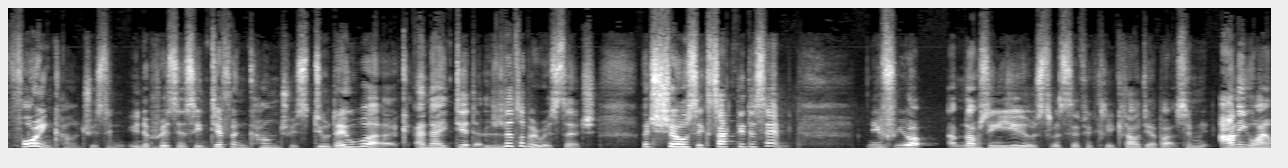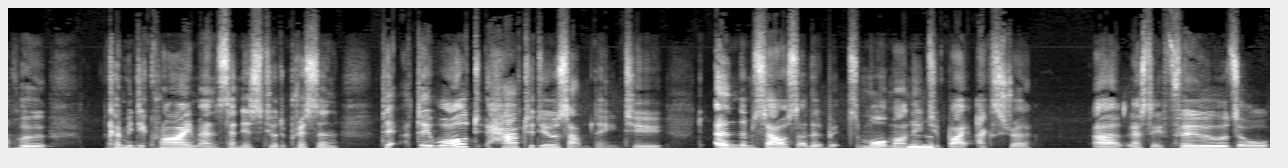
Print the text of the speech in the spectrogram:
foreign countries in, in the prisons in different countries do they work? And I did a little bit of research, which shows exactly the same. If you are, I'm not saying you specifically, Claudia, but simply anyone who committed crime and sentenced to the prison, they they will have to do something to, to earn themselves a little bit more money to buy extra, uh, let's say foods or,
